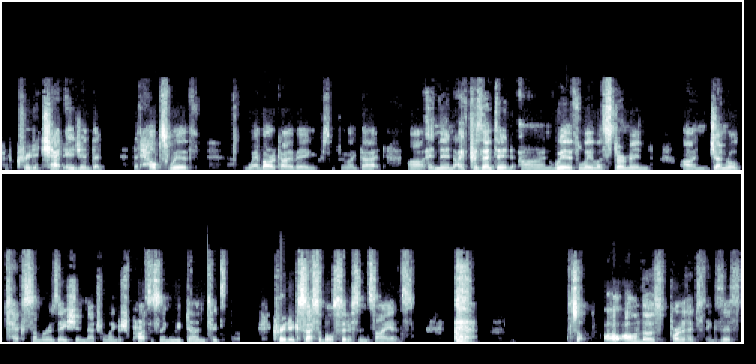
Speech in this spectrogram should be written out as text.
kind of create a chat agent that that helps with web archiving or something like that. Uh, and then I've presented on with Leila Sterman on general text summarization, natural language processing we've done to create accessible citizen science. so all, all of those prototypes exist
